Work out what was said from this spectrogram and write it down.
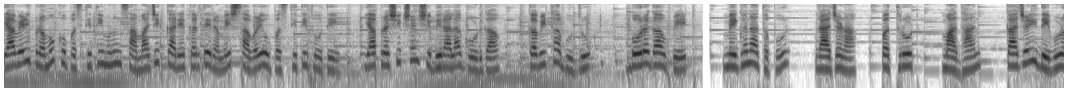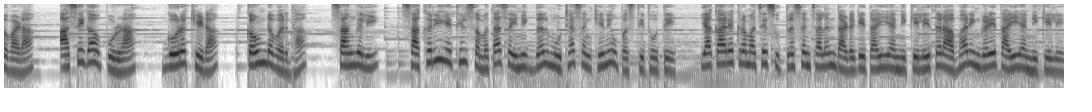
यावेळी प्रमुख उपस्थिती म्हणून सामाजिक कार्यकर्ते रमेश सावळे उपस्थितीत होते. या प्रशिक्षण शिबिराला गोडगाव कविठा बुद्रुक बोरगाव पेठ मेघनाथपूर राजणा पथरोट माधान काजळी देऊळवाडा आसेगाव पूर्णा गोरखेडा कौंडवर्धा सांगली साखरी येथील समता सैनिक दल मोठ्या संख्येने उपस्थित होते. या कार्यक्रमाचे सूत्रसंचालन दाडगेताई यांनी केले तर आभार इंगळे ताई यांनी केले.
